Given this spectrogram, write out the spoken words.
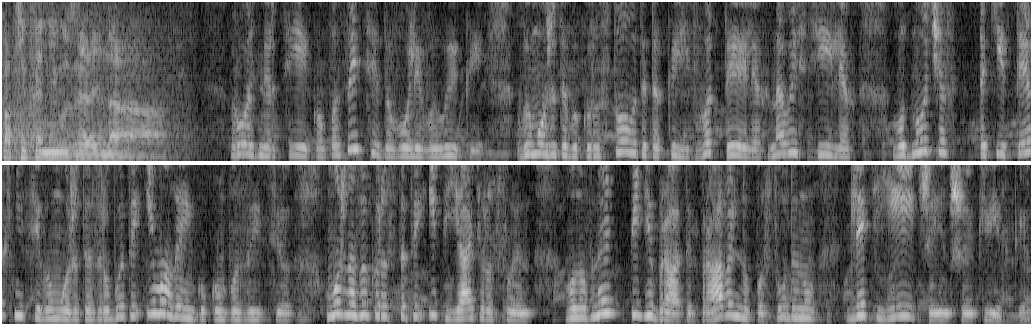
but you can use uh, in a Розмір цієї композиції доволі великий. Ви можете використовувати такий в готелях, на весіллях. Водночас в такій техніці ви можете зробити і маленьку композицію. Можна використати і п'ять рослин. Головне підібрати правильну посудину для тієї чи іншої квітки.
